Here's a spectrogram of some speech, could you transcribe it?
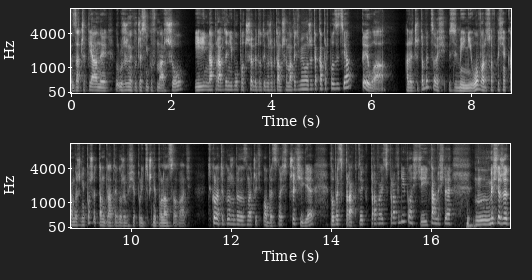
zaczepiany różnych uczestników marszu i naprawdę nie było potrzeby do tego, żeby tam przemawiać, mimo że taka propozycja była. Ale czy to by coś zmieniło? Władysław Kośniak-Kamysz nie poszedł tam dlatego, żeby się politycznie polansować tylko dlatego, żeby zaznaczyć obecność, sprzeciwie wobec praktyk Prawa i Sprawiedliwości. I ta myślę, mm, myślę, że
